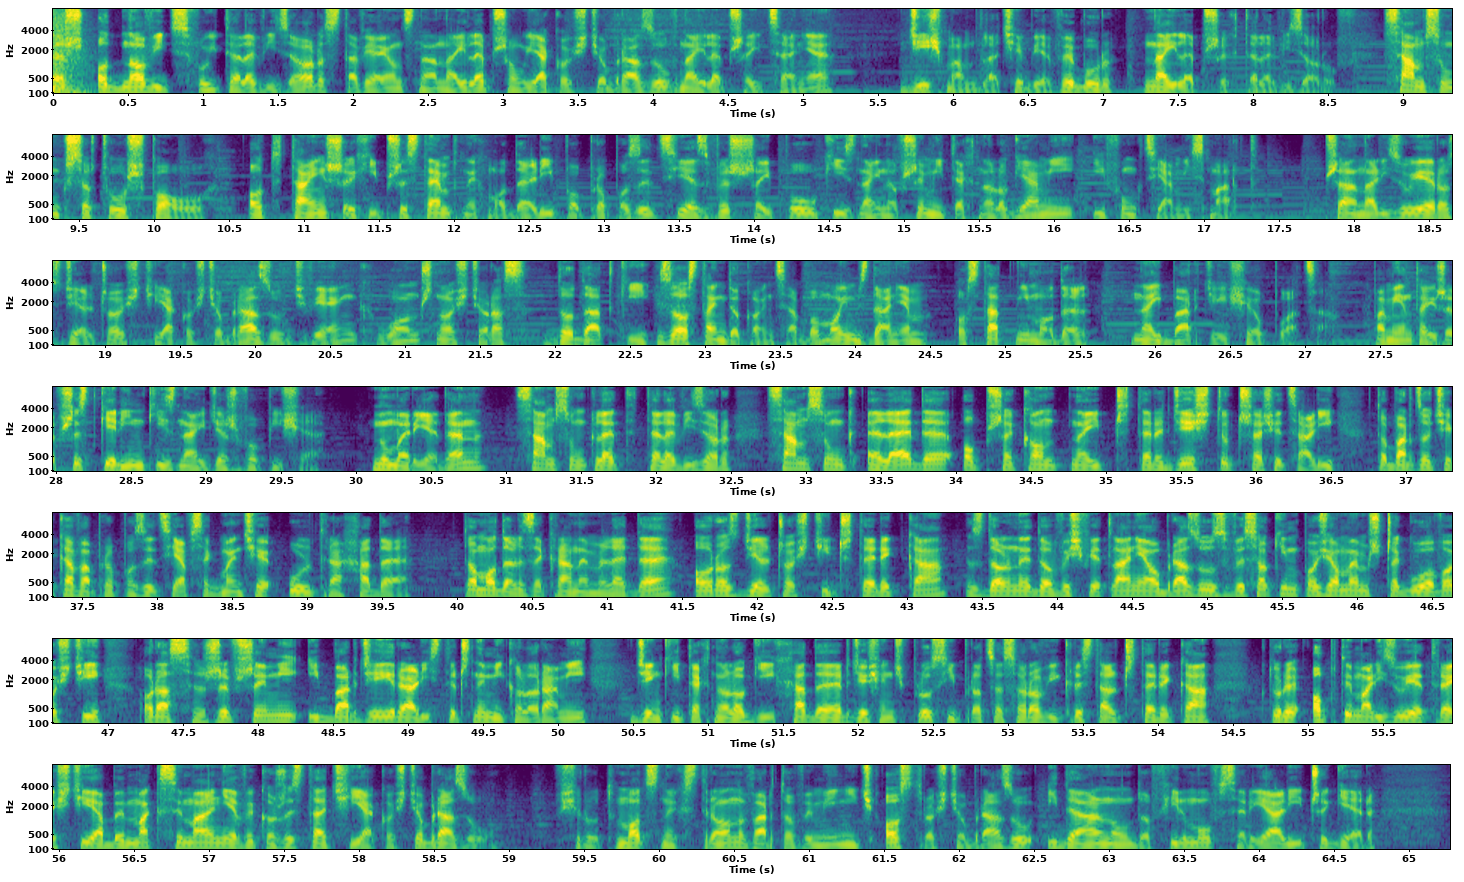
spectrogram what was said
Chcesz odnowić swój telewizor, stawiając na najlepszą jakość obrazu w najlepszej cenie? Dziś mam dla Ciebie wybór najlepszych telewizorów. Samsung Sotusz Poł. Od tańszych i przystępnych modeli po propozycje z wyższej półki z najnowszymi technologiami i funkcjami smart. Przeanalizuję rozdzielczość, jakość obrazu, dźwięk, łączność oraz dodatki. Zostań do końca, bo moim zdaniem ostatni model najbardziej się opłaca. Pamiętaj, że wszystkie linki znajdziesz w opisie. Numer 1. Samsung LED telewizor Samsung LED o przekątnej 43 cali to bardzo ciekawa propozycja w segmencie Ultra HD. To model z ekranem LED o rozdzielczości 4K, zdolny do wyświetlania obrazu z wysokim poziomem szczegółowości oraz żywszymi i bardziej realistycznymi kolorami dzięki technologii HDR10 Plus i procesorowi Krystal 4K, który optymalizuje treści, aby maksymalnie wykorzystać jakość obrazu. Wśród mocnych stron warto wymienić ostrość obrazu, idealną do filmów, seriali czy gier.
